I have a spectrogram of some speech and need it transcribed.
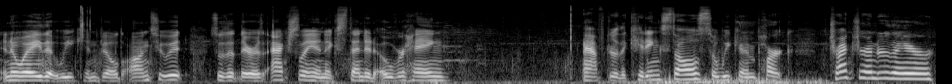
in a way that we can build onto it so that there is actually an extended overhang after the kidding stalls so we can park tractor under there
